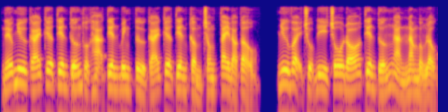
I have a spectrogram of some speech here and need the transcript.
Nếu như cái kia tiên tướng thuộc hạ tiên binh từ cái kia tiên cầm trong tay đào tẩu, như vậy chụp đi chỗ đó tiên tướng ngàn năm bồng lộc,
